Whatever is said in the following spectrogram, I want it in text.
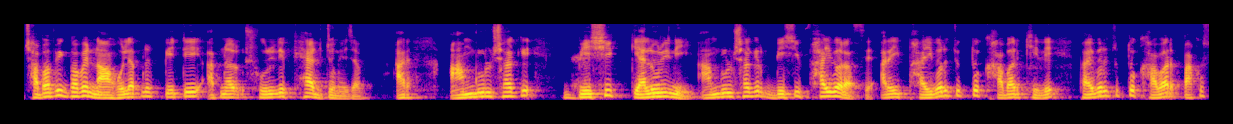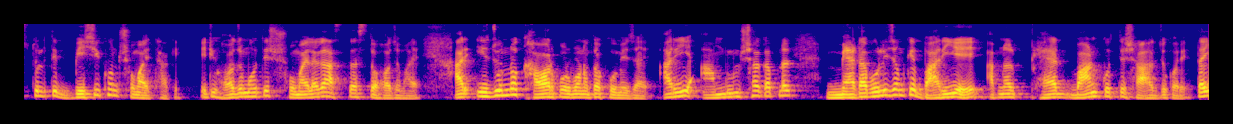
স্বাভাবিকভাবে না হলে আপনার পেটে, আপনার শরীরে ফ্যাট জমে যাবে। আর আমরুল শাকে বেশি ক্যালোরি নেই, আমরুল শাকের বেশি ফাইবার আছে। আর এই ফাইবারযুক্ত খাবার খেলে ফাইবারযুক্ত খাবার পাকস্থলিতে বেশিক্ষণ সময় থাকে। এটি হজম হতে সময় লাগে আস্তে আস্তে হজম হয়। আর এজন্য খাওয়ার প্রবণতা কমে যায়। আর এই আমরুল শাক আপনার ম্যাটাবলিজমকে বাড়িয়ে আপনার ফ্যাট বার্ন করতে সাহায্য করে। তাই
